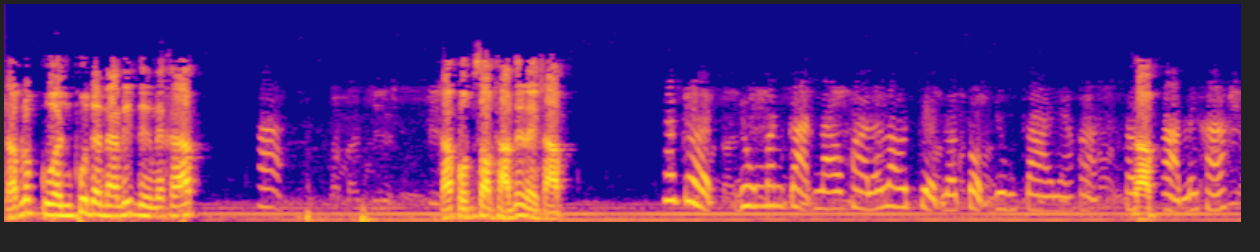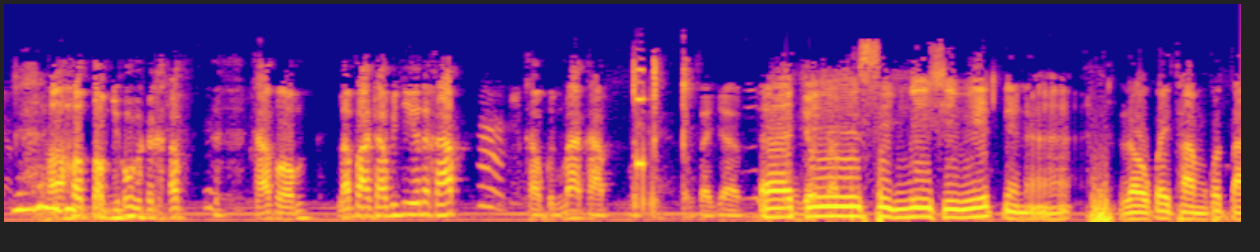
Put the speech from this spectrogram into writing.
ครับรบกวนพูดดังๆนิดนึงนะครับค่ะ ครับ ผมสอบถามได้เลยครับ ถ้าเกิดยุงมันกัดเราค่ะ แล้วเราเจ็บเราตบยุงตายเนี่ยค่ะเราครับ บาปไหมคะอ๋อตบยุงนะครับ ครับผมรับฟังทางวิทยุนะครับ ค่ะ ขอบคุณมากครับสงสัยจะเออเยคือะอรับสิ่งมีชีวิตเนี่ยนะฮะเราไปทำก็ต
